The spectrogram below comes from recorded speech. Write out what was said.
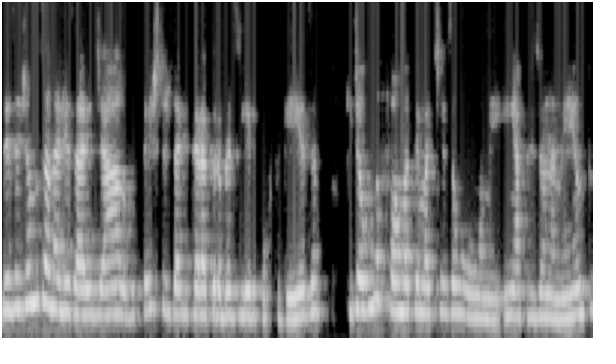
Desejamos analisar em diálogo textos da literatura brasileira e portuguesa que de alguma forma tematizam o homem em aprisionamento,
